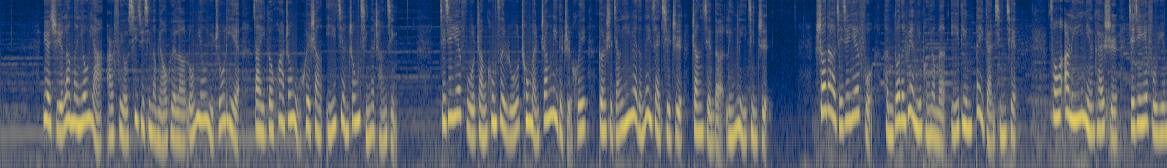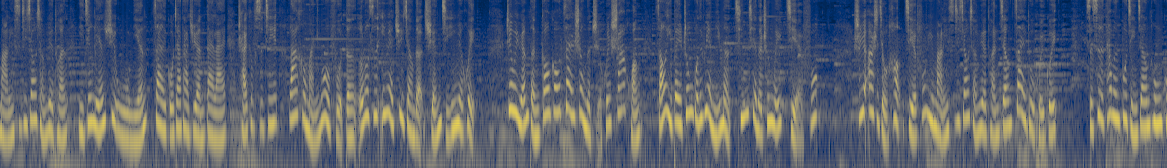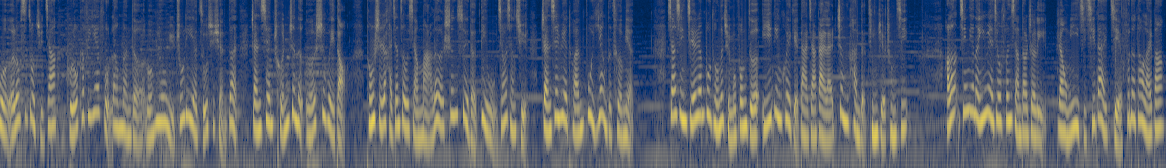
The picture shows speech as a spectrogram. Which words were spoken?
乐曲浪漫优雅而富有戏剧性的描绘了罗密欧与朱丽叶在一个化妆舞会上一见钟情的场景。杰杰耶夫掌控自如、充满张力的指挥，更是将音乐的内在气质彰显得淋漓尽致。说到杰杰耶夫，很多的乐迷朋友们一定倍感亲切。从二零一一年开始，杰杰耶夫与马林斯基交响乐团已经连续五年在国家大剧院带来柴可夫斯基、拉赫玛尼诺夫等俄罗斯音乐巨匠的全集音乐会。这位原本高高在上的指挥沙皇，早已被中国的乐迷们亲切地称为“姐夫”。十月二十九号，姐夫与马林斯基交响乐团将再度回归。此次，他们不仅将通过俄罗斯作曲家普罗科菲耶夫浪漫的《罗密欧与朱丽叶》组曲选段，展现纯正的俄式味道，同时还将奏响马勒深邃的第五交响曲，展现乐团不一样的侧面。相信截然不同的曲目风格一定会给大家带来震撼的听觉冲击。好了，今天的音乐就分享到这里，让我们一起期待姐夫的到来吧。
